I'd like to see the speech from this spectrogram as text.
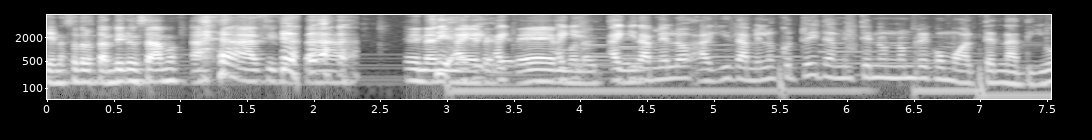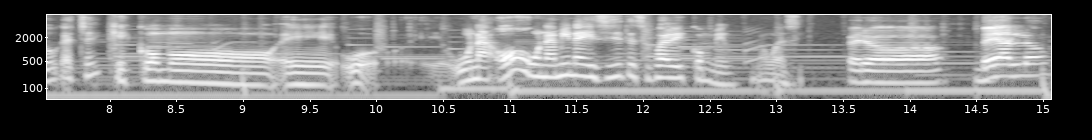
que nosotros también usamos. Así que está en Sí, anime aquí- también lo, aquí también lo encontré y también tiene un nombre como alternativo, ¿cachai? Que es como eh, una o una mina 17 se fue a vivir conmigo, no voy a decir. Pero véanlo,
